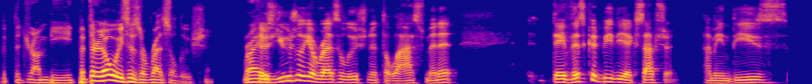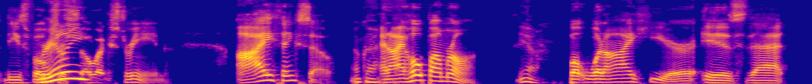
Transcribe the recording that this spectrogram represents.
put the drumbeat, but there always is a resolution, right? There's usually a resolution at the last minute. Dave, this could be the exception. I mean, these these folks really? are so extreme. I think so. Okay. And I hope I'm wrong. Yeah. But what I hear is that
